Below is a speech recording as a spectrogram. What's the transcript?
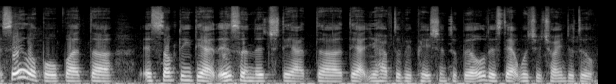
saleable, but uh, it's something that is a niche that uh, that you have to be patient to build. Is that what you're trying to do?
